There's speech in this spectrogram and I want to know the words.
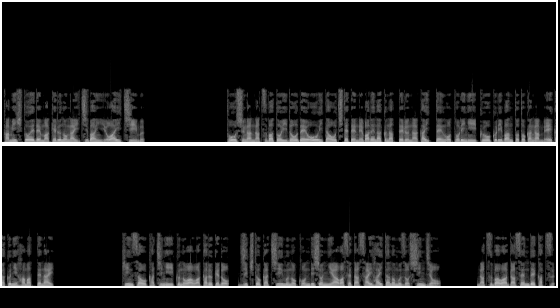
紙一重で負けるのが一番弱いチーム。投手が夏場と移動で大分落ちてて粘れなくなってる中1点を取りに行く送りバントとかが明確にはまってない。僅差を勝ちに行くのはわかるけど、時期とかチームのコンディションに合わせた采配頼むぞ新庄。夏場は打線で勝つ。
